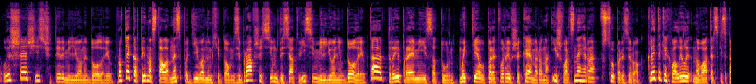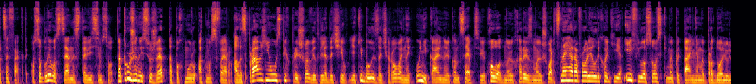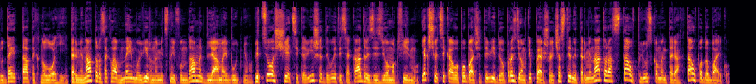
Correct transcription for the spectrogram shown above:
лише 6-4 мільйони доларів. Проте картина стала несподіваним хітом, зібравши 78 мільйонів доларів та три премії Сатурн, миттєво перетворивши Кемерона і Шварценеггера в суперзірок. Критики хвалили новаторські спецефекти, особливо сцени з Т-800, напружений сюжет та похмуру атмосферу. Але справжній успіх прийшов від глядачів, які були зачаровані унікальною концепцією, холодною харизмою Шварценеггера в ролі лиходія і філософськими питаннями про долю людей та технології. Термінатор заклав неймовірно міцний фундамент для майбутнього. Від цього ще цікавіше дивитися кадри зі зйомок фільму. Якщо цікаво побачити відео про зйомки першої частини Термінатора, став плюс в коментарях та вподобайку.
